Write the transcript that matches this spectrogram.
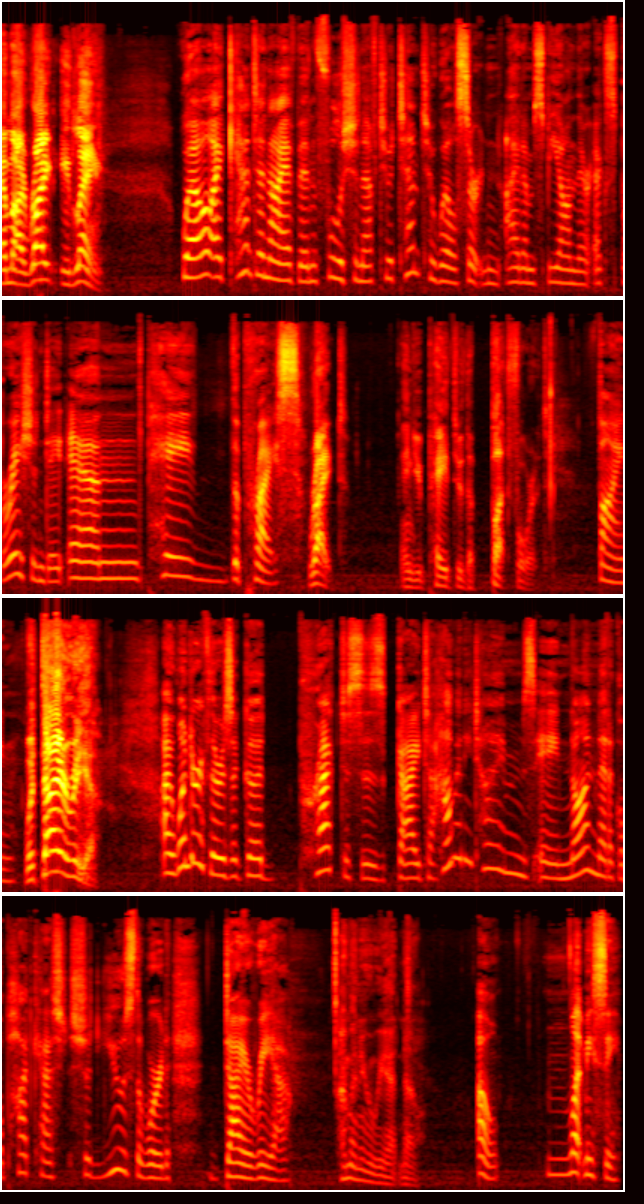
am I right, Elaine? Well, I can't deny I've been foolish enough to attempt to will certain items beyond their expiration date and pay the price. Right. And you paid through the butt for it. Fine. With diarrhea! I wonder if there is a good practices guide to how many times a non medical podcast should use the word diarrhea. How many are we at now? Oh, let me see.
